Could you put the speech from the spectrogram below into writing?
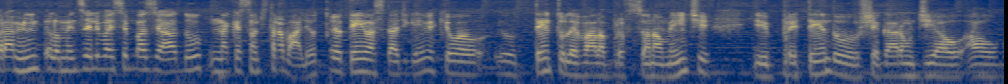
Pra mim, pelo menos, ele vai ser baseado na questão de trabalho. Eu, eu tenho a Cidade Gamer que eu, eu tento levá-la profissionalmente e pretendo chegar um dia ao, ao,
